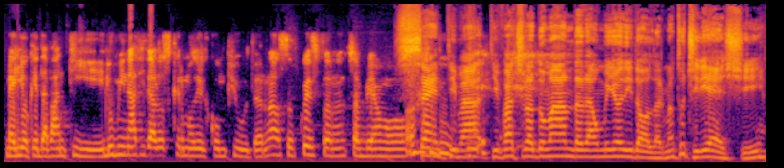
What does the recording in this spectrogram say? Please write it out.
meglio che davanti, illuminati dallo schermo del computer, no? Su questo non ci abbiamo... Senti, ma ti faccio la la domanda da un milione di dollari, ma tu ci riesci,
